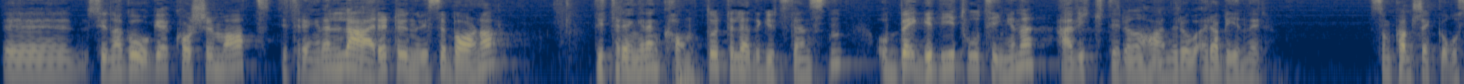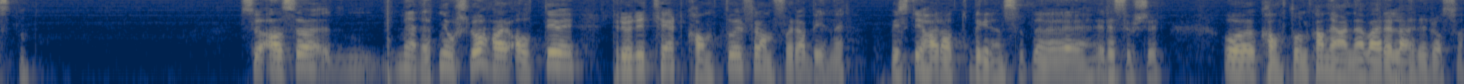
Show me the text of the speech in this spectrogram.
eh, synagoge, korser mat. De trenger en lærer til å undervise barna. De trenger en kantor til å lede gudstjenesten. Og begge de to tingene er viktigere enn å ha en rabbiner som kan sjekke osten. Så altså, Menigheten i Oslo har alltid prioritert kantor framfor rabbiner hvis de har hatt begrensede ressurser. Og kantoren kan gjerne være lærer også.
